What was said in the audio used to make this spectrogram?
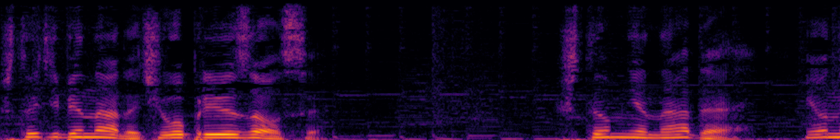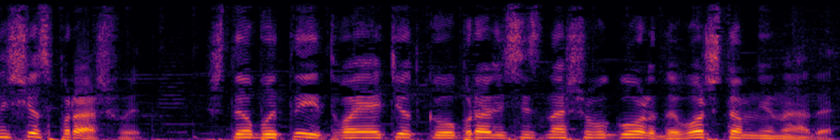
«Что тебе надо? Чего привязался?» «Что мне надо?» И он еще спрашивает, «Чтобы ты и твоя тетка убрались из нашего города, вот что мне надо».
